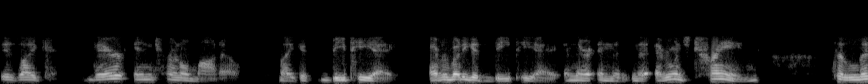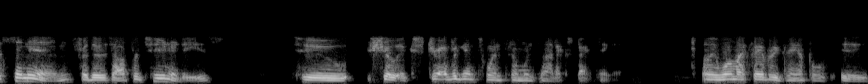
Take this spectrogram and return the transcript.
is like their internal motto. Like it's BPA everybody gets BPA, and they're in the, the everyone's trained to listen in for those opportunities to show extravagance when someone's not expecting it. I mean, one of my favorite examples is,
